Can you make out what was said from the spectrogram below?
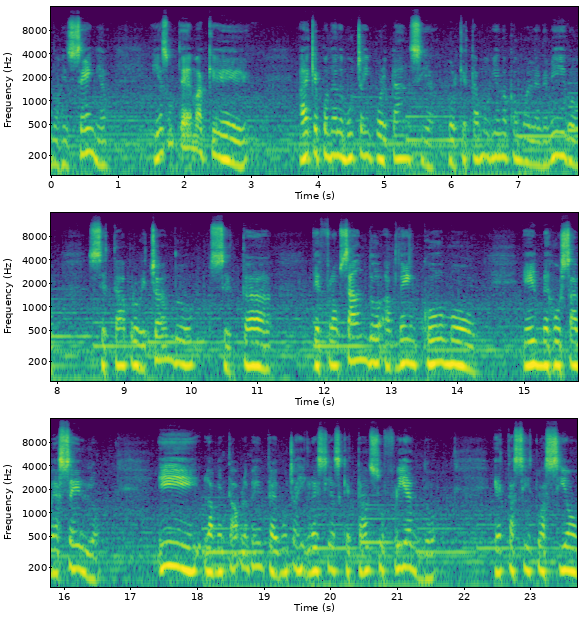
nos enseña. Y es un tema que hay que ponerle mucha importancia porque estamos viendo como el enemigo se está aprovechando, se está defraudando, amén, como él mejor sabe hacerlo. Y lamentablemente hay muchas iglesias que están sufriendo esta situación.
